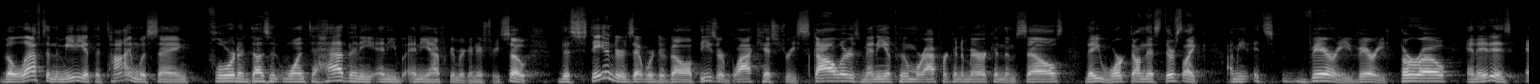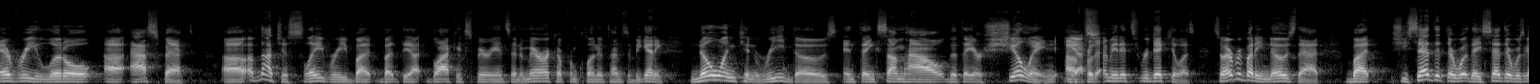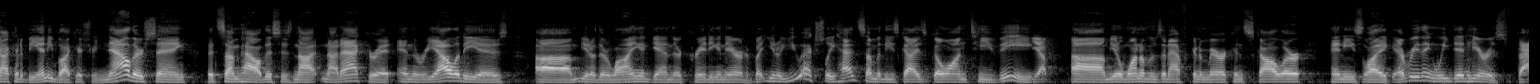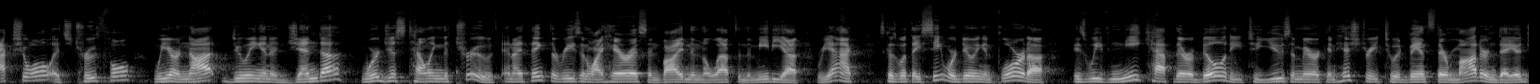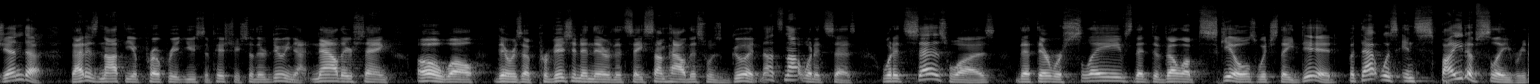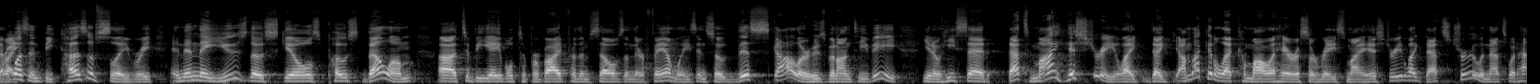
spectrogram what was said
the left and the media at the time was saying Florida doesn't want to have any any any African American history. So the standards that were developed, these are Black history scholars, many of whom were African American themselves. They worked on this. There's like, I mean, it's very very thorough, and it is every little uh, aspect. Uh, of not just slavery, but but the black experience in America from colonial times to the beginning. No one can read those and think somehow that they are shilling uh, Yes. for the, I mean, it's ridiculous. So everybody knows that. But she said that there was, they said there was not going to be any black history. Now they're saying that somehow this is not, not accurate. And the reality is, um, you know, they're lying again. They're creating a narrative. But, you know, you actually had some of these guys go on TV. Yep. Um, you know, one of them's an African American scholar, and he's like, everything we did here is factual, it's truthful. We are not doing an agenda, we're just telling the truth. And I think the reason why Harris and Biden and the left and the media react is because what they see we're doing in Florida is we've kneecapped their ability to use American history to advance their modern day agenda. That is not the appropriate use of history. So they're doing that. Now they're saying, oh, well, there was a provision in there that say somehow this was good. No, that's not what it says. What it says was that there were slaves that developed skills, which they did, but that was in spite of slavery. That Right. wasn't because of slavery. And then they used those skills post bellum uh, to be able to provide for themselves and their families. And so this scholar who's been on TV, you know, he said, that's my history. Like, like I'm not going to let Kamala Harris erase my history. Like, that's true. And that's what happened.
